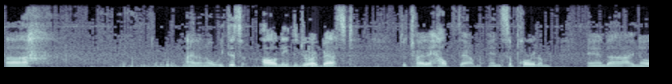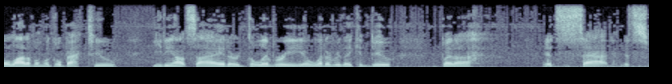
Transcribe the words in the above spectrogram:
Uh, I don't know. We just all need to do our best to try to help them and support them. And uh, I know a lot of them will go back to eating outside or delivery or whatever they can do. But uh, it's sad. It's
